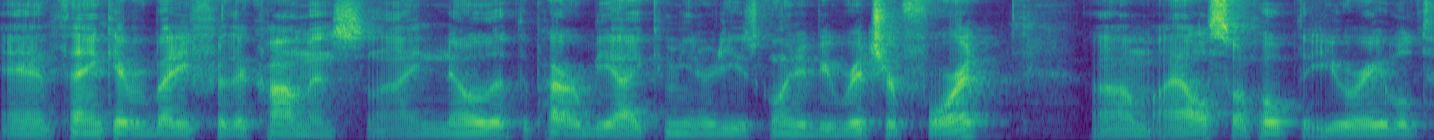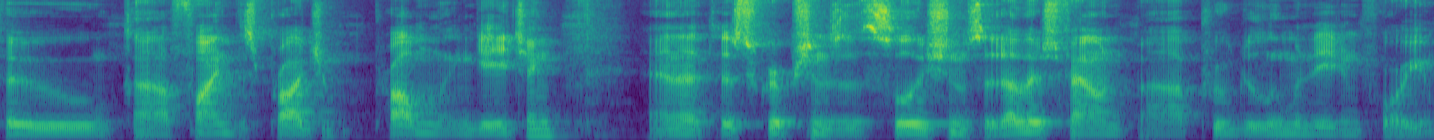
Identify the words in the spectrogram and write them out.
and thank everybody for their comments. I know that the Power BI community is going to be richer for it. Um, I also hope that you were able to uh, find this project problem engaging and that the descriptions of the solutions that others found uh, proved illuminating for you.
